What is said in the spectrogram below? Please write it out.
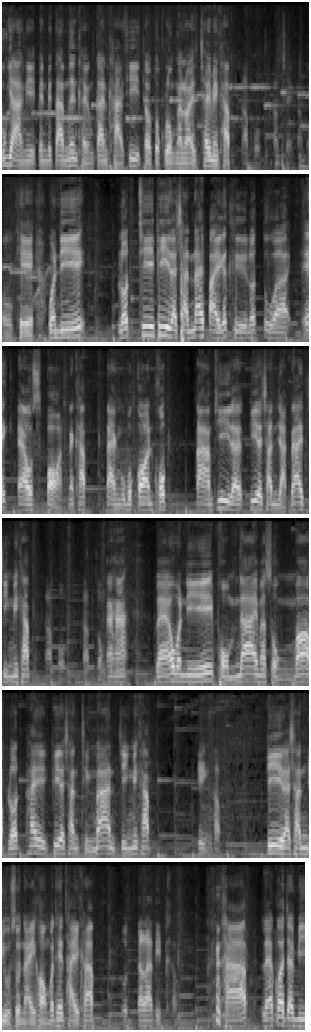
ทุกอย่างนี่เป็นไปตามเงื่อนไขของการขายที่เราตกลงกันไว้ใช่ไหมครับ ครับผมครับใช่ครับโอเค วันนี้รถที่พี่ราชันได้ไปก็คือรถตัว XL Sport นะครับ แต่งอุปกรณ์ครบตามที่พี่ราชันอยากได้จริงไหมครับ ครับผมครับตรงนะฮะแล้ววันนี้ผมได้มาส่งมอบรถให้พี่ราชันถึงบ้านจริงไหมครับ จริงครับ พี่ราชันอยู่ส่วนไหนของประเทศไทยครับอุตรดิตถ์ครับ ครับ แล้วก็จะมี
